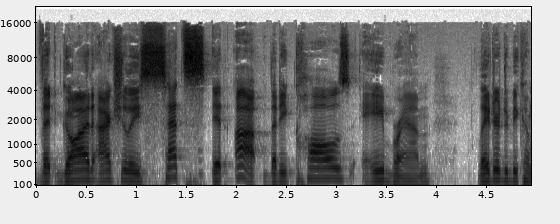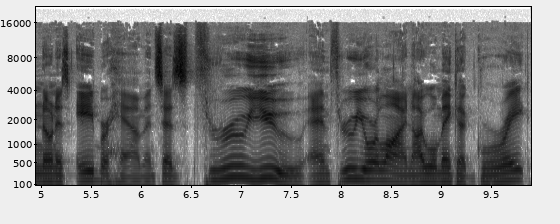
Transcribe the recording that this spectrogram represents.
that God actually sets it up, that he calls Abram later to become known as Abraham, and says, Through you and through your line, I will make a great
